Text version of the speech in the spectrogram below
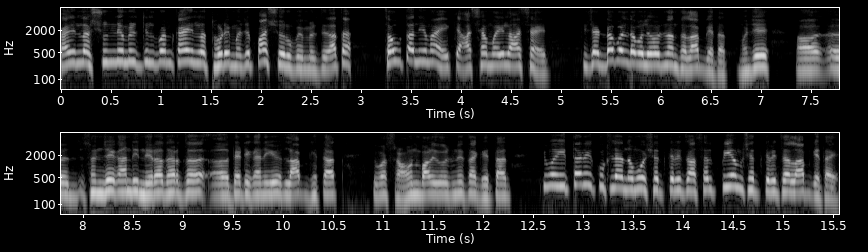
काहींना शून्य मिळतील पण काहींना थोडे म्हणजे पाचशे रुपये मिळतील. आता चौथा नियम आहे की अशा महिला अशा आहेत की ज्या डबल डबल योजनांचा लाभ घेतात. म्हणजे संजय गांधी निराधारचा त्या ठिकाणी लाभ घेतात किंवा श्रावणबाळ योजनेचा घेतात किंवा इतरही कुठल्या नमो शेतकरीचा असेल पी एम शेतकरीचा लाभ घेत आहे.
